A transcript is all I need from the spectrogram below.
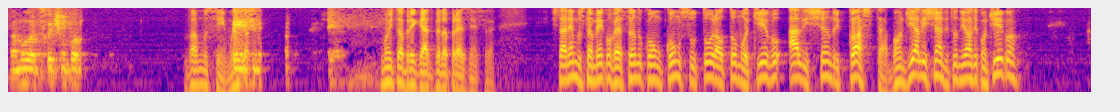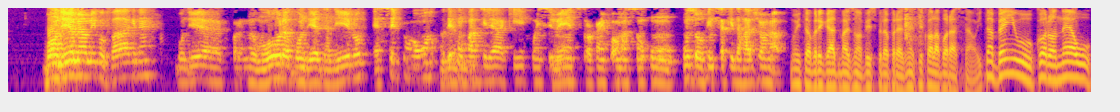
Vamos discutir um pouco. Vamos sim. Muito, muito obrigado pela presença. Estaremos também conversando com o consultor automotivo Alexandre Costa. Bom dia, Alexandre. Tudo em ordem contigo? Bom dia, meu amigo Wagner. Bom dia, Coronel Moura. Bom dia, Danilo. É sempre uma honra poder compartilhar aqui conhecimento, trocar informação com, os ouvintes aqui da Rádio Jornal. Muito obrigado mais uma vez pela presença e colaboração. E também o Coronel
